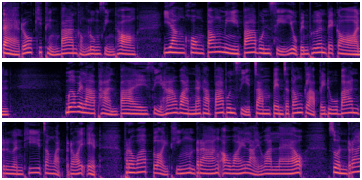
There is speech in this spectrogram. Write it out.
แต่โรคคิดถึงบ้านของลุงสิงห์ทอง ยังคงต้องมีป้าบุญศรีอยู่เป็นเพื่อนไปก่อน เมื่อเวลาผ่านไป4-5วันนะคะ ป้าบุญศรีจำเป็นจะต้องกลับไปดูบ้านเรือนที่จังหวัดร้อยเอ็ด เพราะว่าปล่อยทิ้งร้างเอาไว้หลายวันแล้ว ส่วนไร่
